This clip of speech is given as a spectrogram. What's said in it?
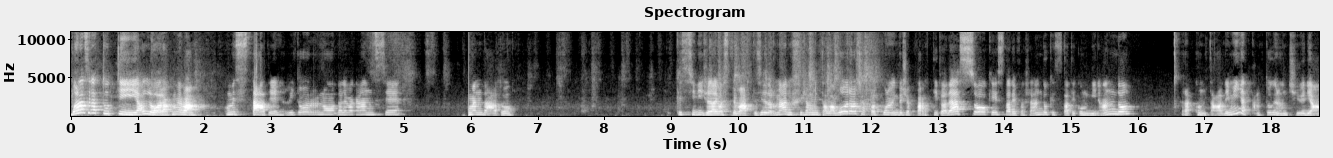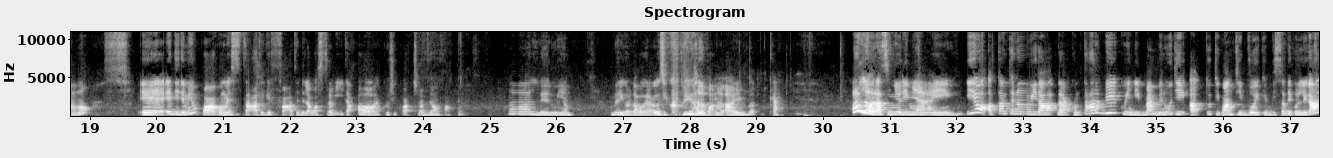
Buonasera a tutti, allora come va? Come state? Ritorno dalle vacanze? Come è andato? Che si dice dalle vostre parti? Siete tornati ufficialmente al lavoro? C'è qualcuno che invece è partito adesso? Che state facendo? Che state combinando? Raccontatemi, è tanto che non ci vediamo. E, e ditemi un po' come state, che fate della vostra vita. Oh, eccoci qua, ce l'abbiamo fatta. Alleluia. Non mi ricordavo che era così complicato fare una live. Ok. Allora, signori miei, io ho tante novità da raccontarvi, quindi benvenuti a tutti quanti voi che vi state collegando.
